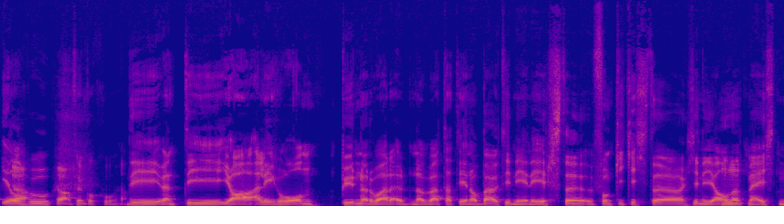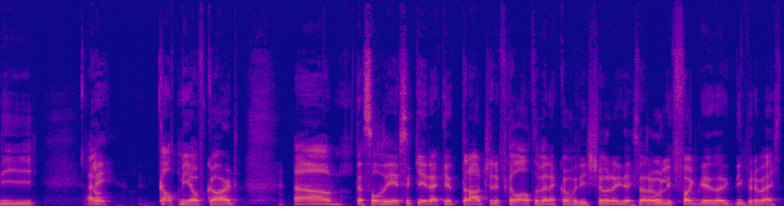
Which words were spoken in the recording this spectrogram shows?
heel ja, goed. Ja, vind ik ook goed. Ja. Die, want die, ja, allee, gewoon puur naar, waar, naar wat dat hij opbouwt in die eerste, vond ik echt geniaal. Mm. Dat mij echt niet. Allee, caught me off guard. Ehm, dat is al de eerste keer dat ik een traantje heb gelaten bij een comedy show. Dat ik dacht van, holy fuck, deze had ik niet verwacht.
